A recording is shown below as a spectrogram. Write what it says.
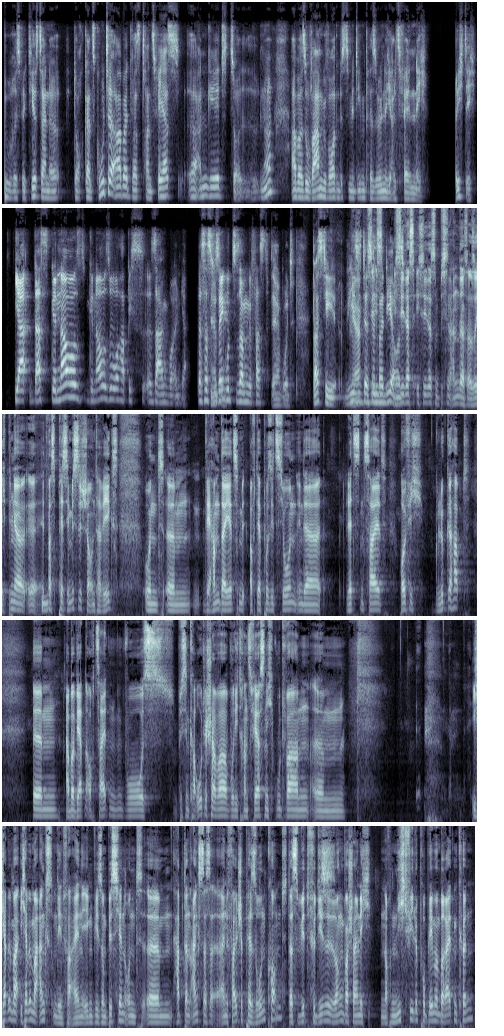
du respektierst deine doch ganz gute Arbeit, was Transfers äh, angeht, zu, ne? aber so warm geworden bist du mit ihm persönlich als Fan nicht. Richtig. Ja, das genau, genau so habe ich es äh, sagen wollen, ja. Das hast du ja, sehr gut zusammengefasst. Sehr gut. Basti, wie ja, sieht das denn bei dir ich aus? Sehe das, ich sehe das ein bisschen anders. Also ich bin ja äh, etwas pessimistischer unterwegs und ähm, wir haben da jetzt mit, auf der Position in der letzten Zeit häufig Glück gehabt. Ähm, aber wir hatten auch Zeiten, wo es ein bisschen chaotischer war, wo die Transfers nicht gut waren. Ähm, ich habe immer, ich habe immer Angst um den Verein irgendwie so ein bisschen und ähm, habe dann Angst, dass eine falsche Person kommt. Das wird für diese Saison wahrscheinlich noch nicht viele Probleme bereiten können.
